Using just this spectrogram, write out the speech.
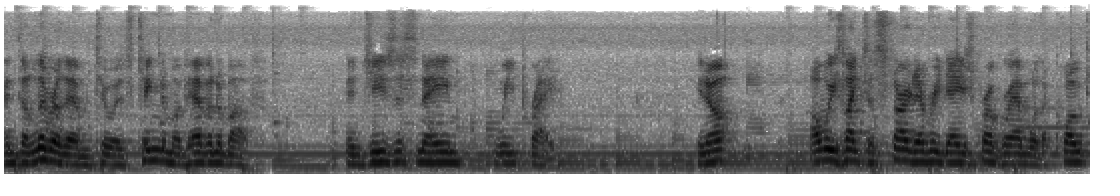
and deliver them to his kingdom of heaven above. In Jesus' name we pray. You know, always like to start every day's program with a quote.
